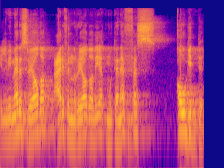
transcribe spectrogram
اللي بيمارس رياضة عارف إن الرياضة ديت متنفس قوي جدا.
